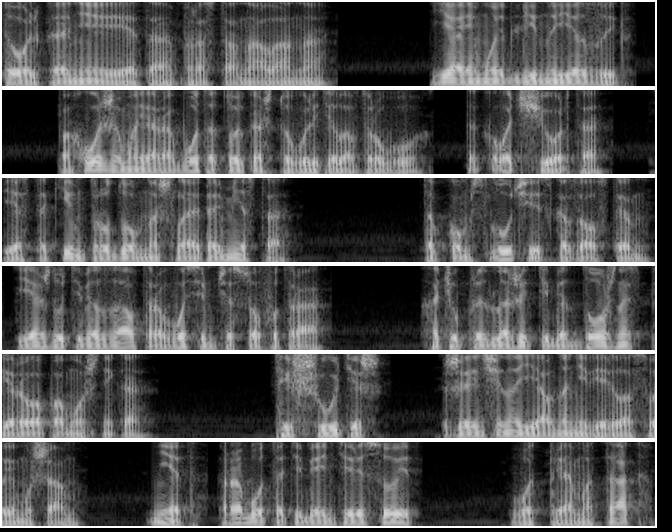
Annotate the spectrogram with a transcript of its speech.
«Только не это», — простонала она. «Я и мой длинный язык. Похоже, моя работа только что вылетела в трубу. Какого черта? Я с таким трудом нашла это место. В таком случае, сказал Стэн, я жду тебя завтра в 8 часов утра. Хочу предложить тебе должность первого помощника. Ты шутишь? Женщина явно не верила своим ушам. Нет, работа тебя интересует? Вот прямо так,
